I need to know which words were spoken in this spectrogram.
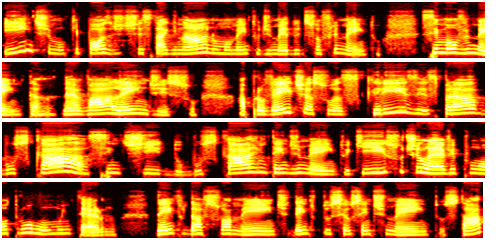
íntimo que pode te estagnar no momento de medo e de sofrimento. Se movimenta, né? Vá além disso. Aproveite as suas crises para buscar sentido, buscar entendimento e que isso te leve para um outro rumo interno, dentro da sua mente, dentro dos seus sentimentos, tá?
